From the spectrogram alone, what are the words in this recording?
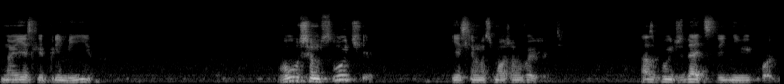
но если применит. В лучшем случае, если мы сможем выжить, нас будет ждать средневековье.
